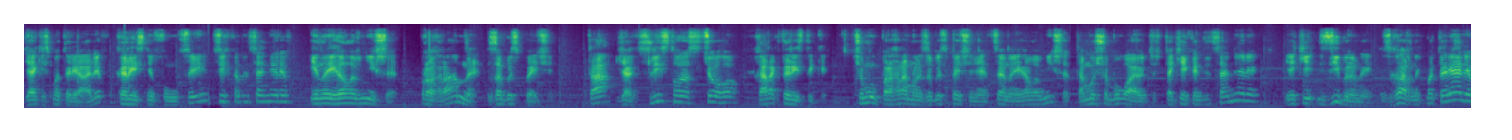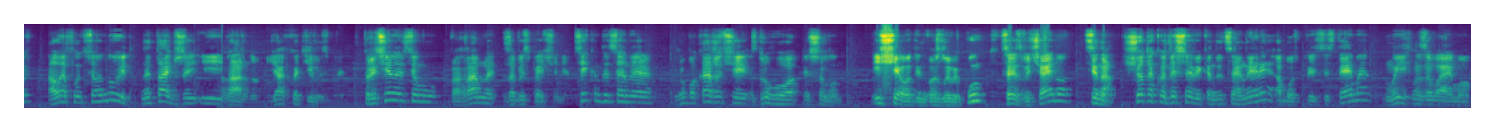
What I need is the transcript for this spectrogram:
якість матеріалів, корисні функції цих кондиціонерів, і найголовніше програмне забезпечення. Та як слідство з цього характеристики. Чому програмне забезпечення це найголовніше? Тому що бувають такі кондиціонери, які зібрані з гарних матеріалів, але функціонують не так же і гарно, як хотілося б. Причина цьому програмне забезпечення. Ці кондиціонери, грубо кажучи, з другого ешелону. І ще один важливий пункт це звичайно ціна. Що таке дешеві кондиціонери або спліт-системи? Ми їх називаємо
